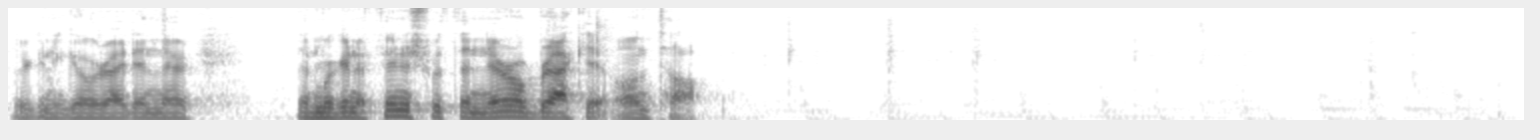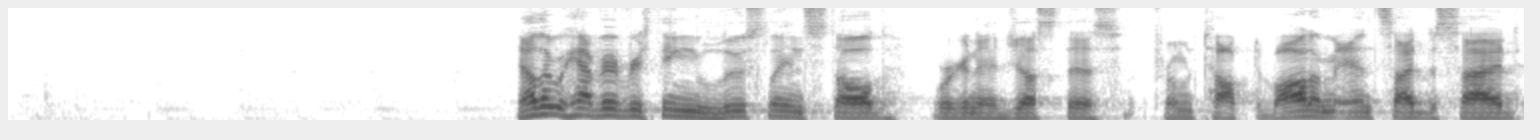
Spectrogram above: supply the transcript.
They're gonna go right in there. Then we're gonna finish with the narrow bracket on top. Now that we have everything loosely installed, we're gonna adjust this from top to bottom and side to side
